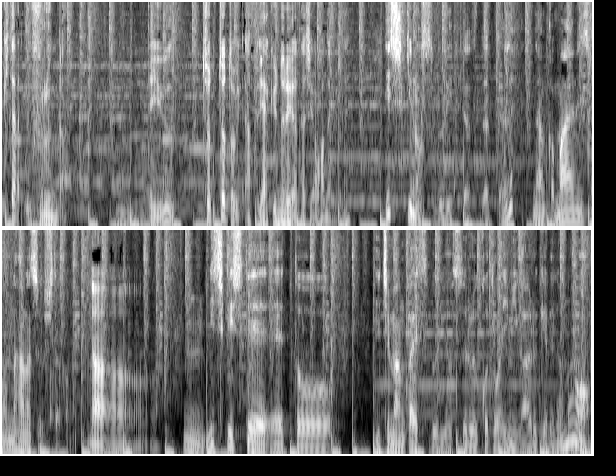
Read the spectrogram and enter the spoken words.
来たら振るんだっていう、ちょ、ちょっと、野球の例が確かわかんないけどね。意識の素振りってやつだったよね。なんか前にそんな話をしたかも。あうん。意識して、えっと、1万回素振りをすることは意味があるけれども、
